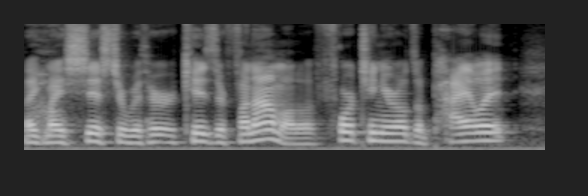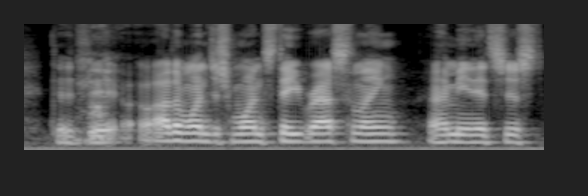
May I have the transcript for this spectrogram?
Like my sister with her kids, they're phenomenal. The 14 year old's a pilot. The, the other one just won state wrestling. I mean, it's just,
